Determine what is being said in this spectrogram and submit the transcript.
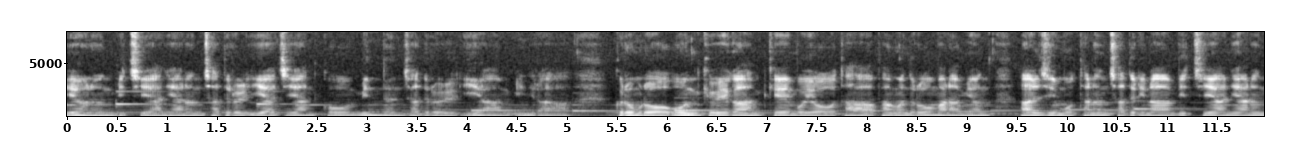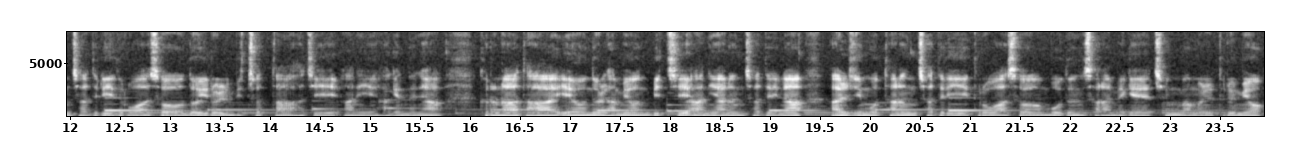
예언은 믿지 아니하는 자들을 이해하지 않고 믿는 자들을 이해 이함이니라. 그러므로 온 교회가 함께 모여 다 방언으로 말하면 알지 못하는 자들이나 믿지 아니하는 자들이 들어와서 너희를 미쳤다 하지 아니하겠느냐? 그러나 다 예언을 하면 믿지 아니하는 자들이나 알지 못하는 자들이 들어와서 모든 사람에게 책망을 들으며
